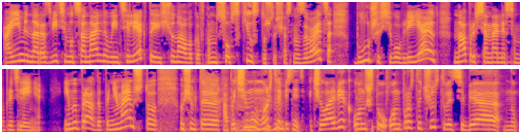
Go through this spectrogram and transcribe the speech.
а именно развитие эмоционального интеллекта и еще навыков, там, soft skills, то, что сейчас называется, лучше всего влияют на профессиональное самоопределение. И мы правда понимаем, что, в общем-то... А почему? Можете объяснить? Человек, он что? Он просто чувствует себя, ну,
